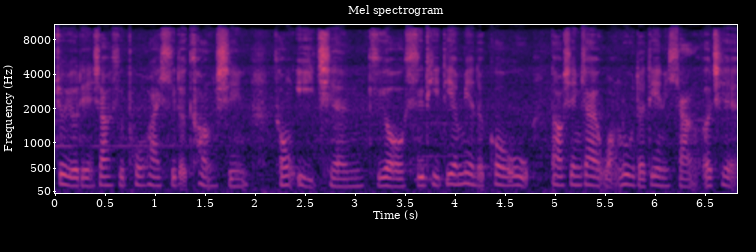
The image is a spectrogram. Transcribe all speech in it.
就有点像是破坏式的创新。从以前只有实体店面的购物，到现在网络的电商，而且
